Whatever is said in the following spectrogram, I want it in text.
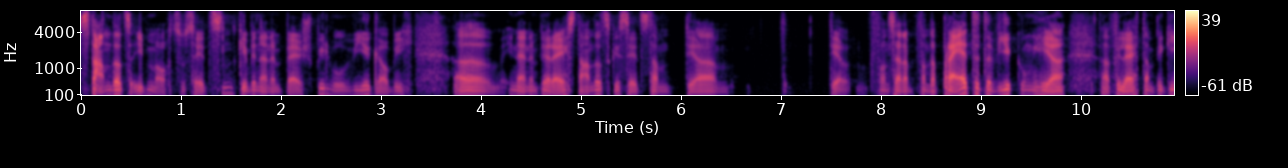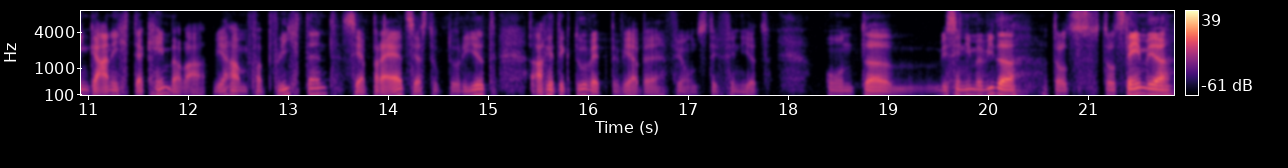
Standards eben auch zu setzen. Ich gebe Ihnen ein Beispiel, wo wir, glaube ich, äh, in einem Bereich Standards gesetzt haben, der der von, seiner, von der Breite der Wirkung her äh, vielleicht am Beginn gar nicht erkennbar war. Wir haben verpflichtend, sehr breit, sehr strukturiert Architekturwettbewerbe für uns definiert. Und äh, wir sind immer wieder, trotz, trotzdem wir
